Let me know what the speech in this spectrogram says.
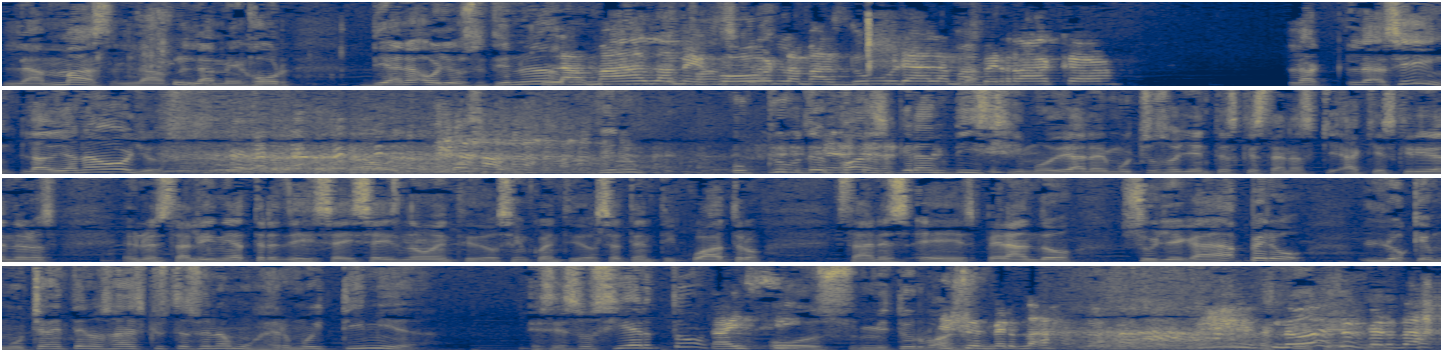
La más, la, la mejor. Diana, oye, usted tiene una... La más, la mejor, la más dura, la más berraca. La, la, sí, la Diana Hoyos. Diana Hoyos tiene un, un, club de fans grandísimo, Diana. Hay muchos oyentes que están aquí, aquí escribiéndonos en nuestra línea 316-692-5274. Están eh, esperando su llegada, pero lo que mucha gente no sabe es que usted es una mujer muy tímida. ¿Es eso cierto? Ay, sí. ¿O es mito urbano? Eso es verdad. No, eso es verdad.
